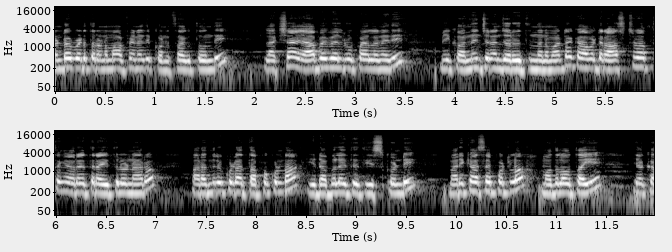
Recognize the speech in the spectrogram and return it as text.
రెండో విడత రుణమాఫీ అనేది కొనసాగుతుంది. లక్ష యాభై వేల రూపాయలు అనేది మీకు అందించడం జరుగుతుందన్నమాట. కాబట్టి రాష్ట్ర వ్యాప్తంగా ఎవరైతే రైతులు ఉన్నారో వారందరూ కూడా తప్పకుండా ఈ డబ్బులు అయితే తీసుకోండి. మరి కాసేపట్లో మొదలవుతాయి. ఈ యొక్క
